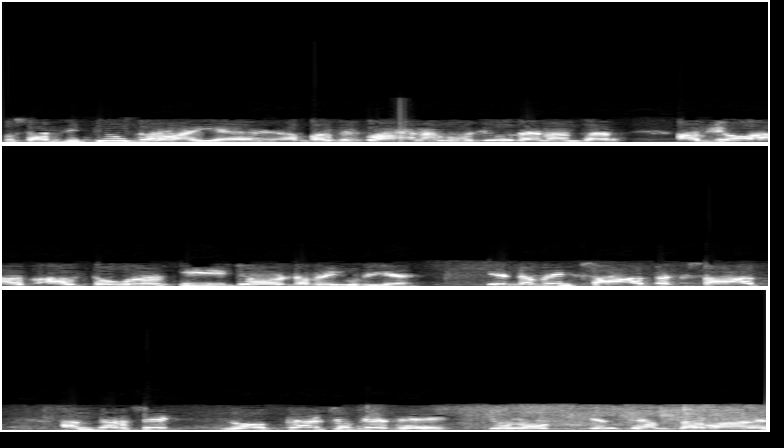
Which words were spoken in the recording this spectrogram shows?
تو سر جی کیوں کروائی ہے؟ بلکہ تو ہے نا موجود ہے نا اندر۔ اب جو التغرل کی جو ڈبنگ ہوئی ہے یہ ڈبنگ سات سات اندر سے لوگ کر چکے تھے جو لوگ جن سے ہم کروا رہے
